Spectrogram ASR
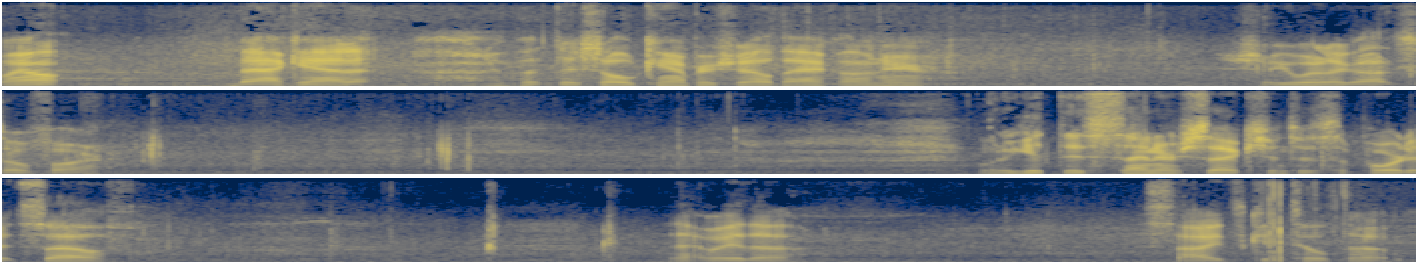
Well, back at it. I put this old camper shell back on here. Show you what I got so far. Well, to get this center section to support itself. That way the sides can tilt up.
